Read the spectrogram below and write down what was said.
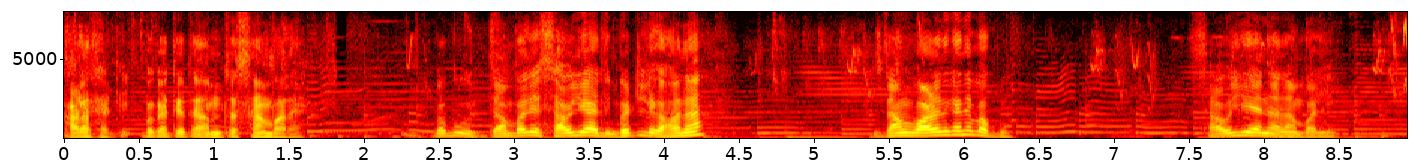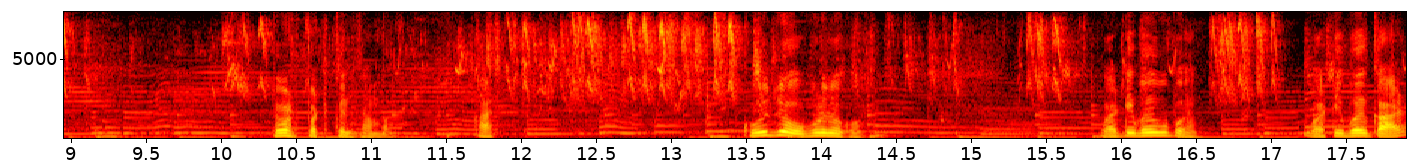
काढासाठी. बघा तिथं आमचा सांबार आहे. बाबू जांबाले सावली आधी भेटली का? हो ना? जांब वाढेल का नाही बाबू सावली आहे ना जांबाली? तोड पटकन सांबार काढ. कुळ जो उघडू नको वाटीभर उपर वाटीभर काढ.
